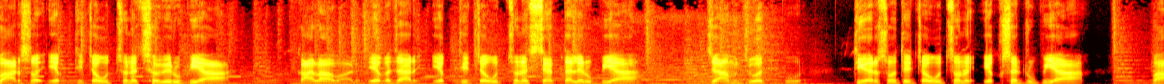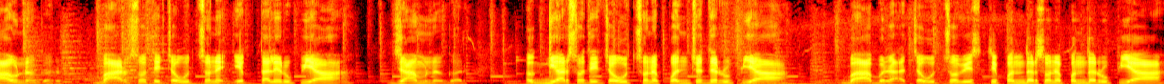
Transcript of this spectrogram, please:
બારસો એકથી ચૌદસો ને છવ્વીસ રૂપિયા, કાલાવાડ એક હજાર એકથી ચૌદસો ને સેતાલીસ રૂપિયા જામ જોધપુર તેરસોથી ચૌદસો ને એકસઠ રૂપિયા, ભાવનગર, બારસોથી ચૌદસો ને એકતાલીસ રૂપિયા જામનગર. અગિયારસોથી ચૌદસો ને પંચોતેર રૂપિયા બાબરા ચૌદસો વીસથી પંદરસો ને પંદર રૂપિયા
